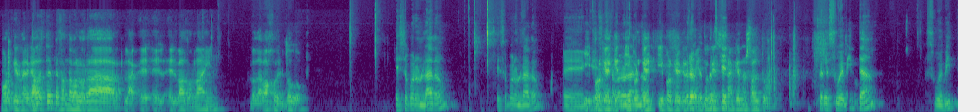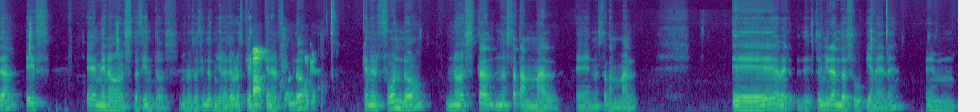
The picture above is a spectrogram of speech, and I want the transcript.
Porque el mercado está empezando a valorar el, el BAD online, lo de abajo del todo. Eso por un lado. Eso por un lado. Eh, y, porque, el crecimiento que esperan que no es alto. Pero su evita, su evita es eh, menos 200, menos 200 millones de euros, que, ah, en el fondo, que en el fondo no está, no está tan mal. Eh, no está tan mal. Eh, a ver, estoy mirando su PNL. ¿eh? Em,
